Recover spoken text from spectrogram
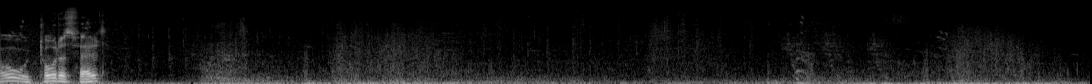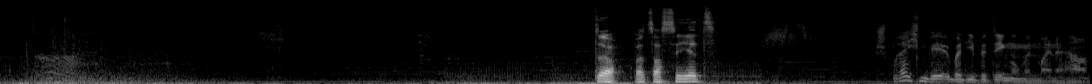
Oh, Todesfeld. So, was sagst du jetzt? Sprechen wir über die Bedingungen, meine Herren.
